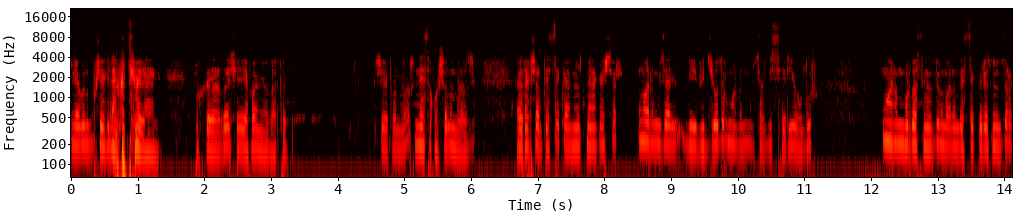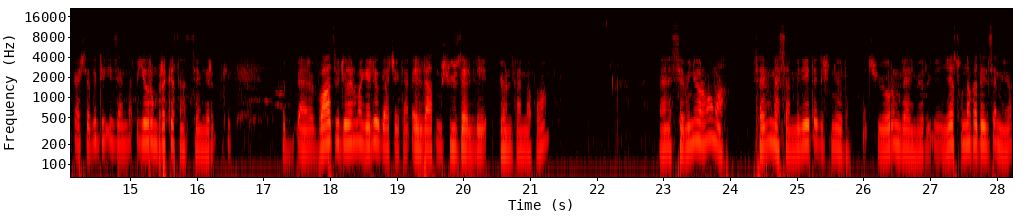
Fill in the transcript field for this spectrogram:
yine bunu bu şekilde akıtıyor yani. O kadar da şey yapamıyorlar tabi. Şey yapamıyorlar. Neyse koşalım birazcık. Evet arkadaşlar destek vermeyi unutmayın arkadaşlar. Umarım güzel bir video olur. Umarım güzel bir seri olur. Umarım buradasınızdır. Umarım destek veriyorsunuzdur arkadaşlar. Videoyu izleyenler bir yorum bırakırsanız sevinirim ki. Yani bazı videolarıma geliyor gerçekten 50 60 150 görüntülenme falan. Yani seviniyorum ama sevinmesem mi diye de düşünüyorum. Hiç yorum gelmiyor. Ya sonuna kadar izlemiyor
